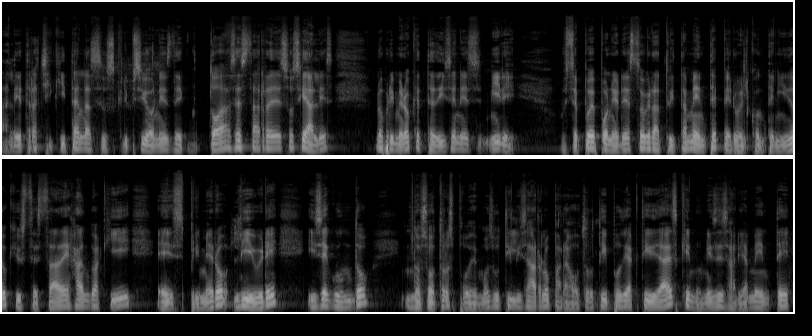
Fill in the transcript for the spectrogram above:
La letra chiquita en las suscripciones de todas estas redes sociales, lo primero que te dicen es, mire, usted puede poner esto gratuitamente, pero el contenido que usted está dejando aquí es primero libre y segundo, nosotros podemos utilizarlo para otro tipo de actividades que no necesariamente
